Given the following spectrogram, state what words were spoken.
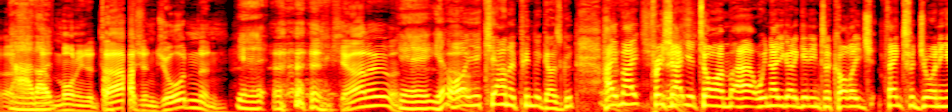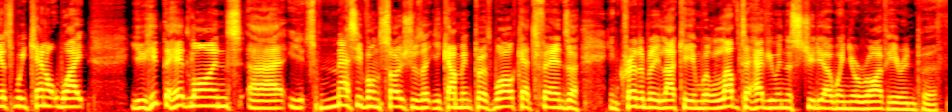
Ah, uh, they- morning to Taj and Jordan and, Yeah. and Keanu. Yeah, yeah. Oh, yeah, Keanu Pinder goes good. Hey, mate, appreciate your time. Uh, we know you got to get into college. Thanks for joining us. We cannot wait. You hit the headlines. Uh, it's massive on socials that you come in Perth. Wildcats fans are incredibly lucky, and we'll love to have you in the studio when you arrive here in Perth.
